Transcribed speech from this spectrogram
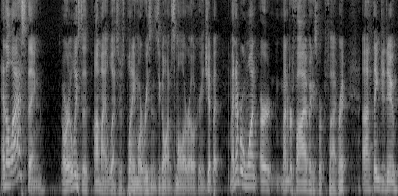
And the last thing, or at least on my list, there's plenty more reasons to go on a smaller Caribbean ship, but my number one, or my number five, I guess we're up to five, right? Uh, thing to do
